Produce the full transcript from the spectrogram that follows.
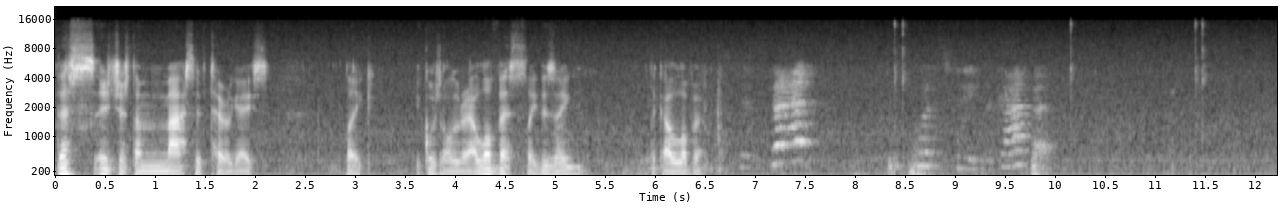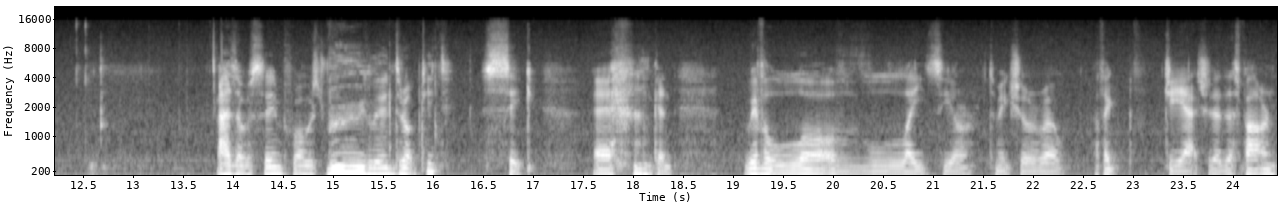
This is just a massive tower, guys. Like it goes all the way. I love this like design. Like I love it. As I was saying before, I was rudely interrupted. Sick. Uh, again, we have a lot of lights here to make sure. Well, I think Jay actually did this pattern.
